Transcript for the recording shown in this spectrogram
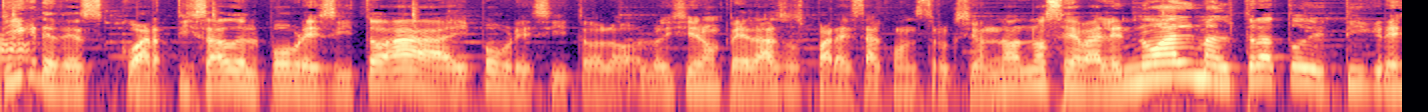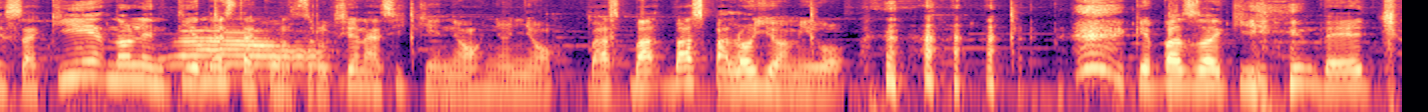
tigre descuartizado, el pobrecito. Ay, pobrecito, lo, hicieron pedazos para esta construcción. No, no se vale, no al maltrato de tigres. Aquí no le entiendo esta construcción, así que no, no, no. Vas, vas, vas hoyo, amigo. ¿Qué pasó aquí? De hecho,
